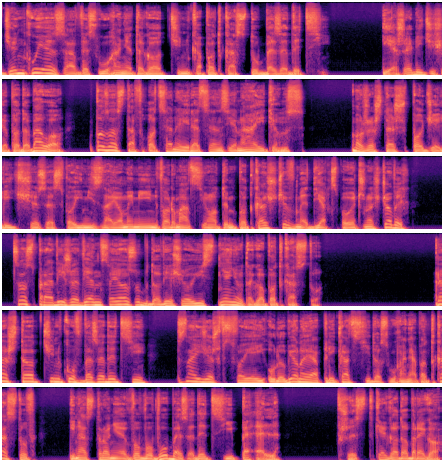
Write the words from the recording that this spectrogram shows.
Dziękuję za wysłuchanie tego odcinka podcastu bez edycji. Jeżeli Ci się podobało, pozostaw ocenę i recenzję na iTunes. Możesz też podzielić się ze swoimi znajomymi informacją o tym podcaście w mediach społecznościowych, co sprawi, że więcej osób dowie się o istnieniu tego podcastu. Resztę odcinków bez edycji znajdziesz w swojej ulubionej aplikacji do słuchania podcastów i na stronie www.bezedycji.pl. Wszystkiego dobrego.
